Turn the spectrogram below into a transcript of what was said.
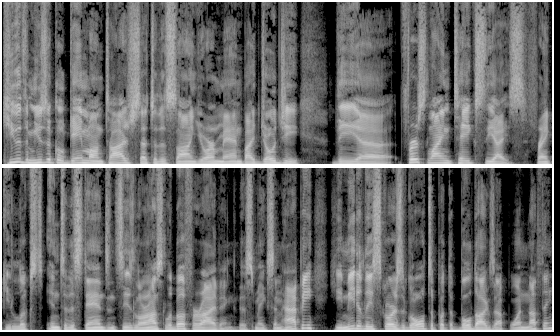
Cue the musical game montage set to the song Your Man by Joji. The uh, first line takes the ice. Frankie looks into the stands and sees Laurence Leboeuf arriving. This makes him happy. He immediately scores a goal to put the Bulldogs up 1 0.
